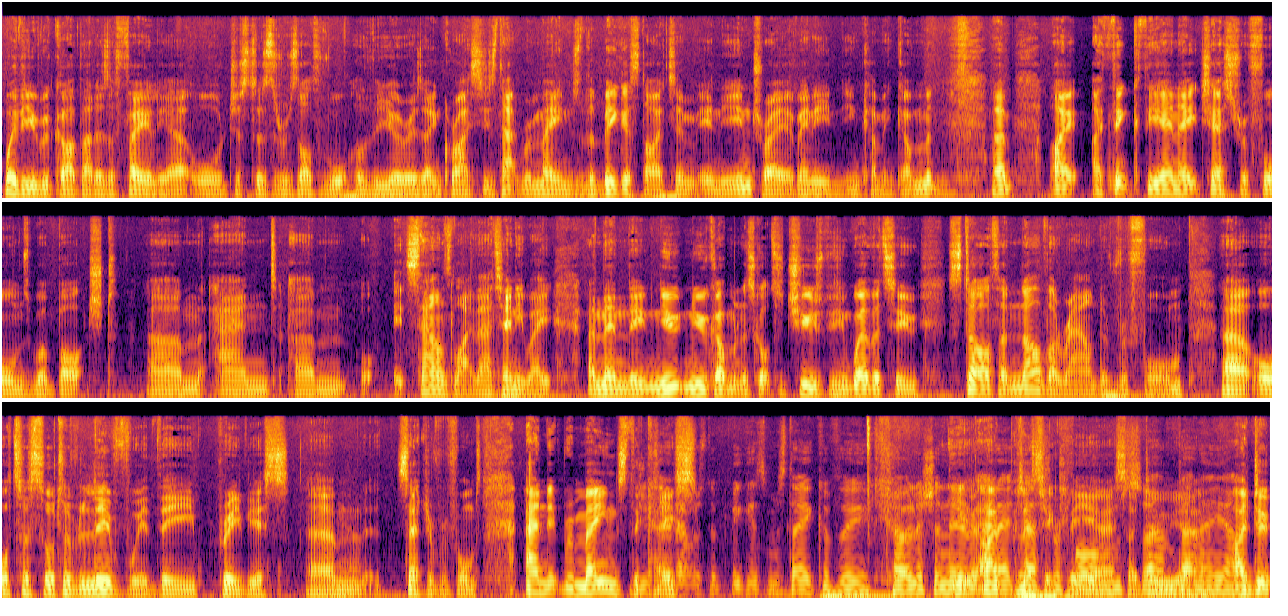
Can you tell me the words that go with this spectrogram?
whether you regard that as a failure or just as a result of, of, the Eurozone crisis, that remains the biggest item in the in tray of any incoming government. Um, I, I think the NHS reforms were botched. Um, and um, it sounds like that anyway. And then the new new government has got to choose between whether to start another round of reform uh, or to sort of live with the previous um, yeah. set of reforms. And it remains the Did case. that was the biggest mistake of the coalition. The yeah, NHS reforms, yes, I do. Um, yeah. I do.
